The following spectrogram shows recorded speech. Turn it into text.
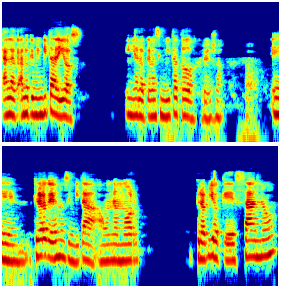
a, lo, a, lo, que me invita Dios y a lo que nos invita a todos, creo yo. Eh, creo que Dios nos invita a un amor propio que es sano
